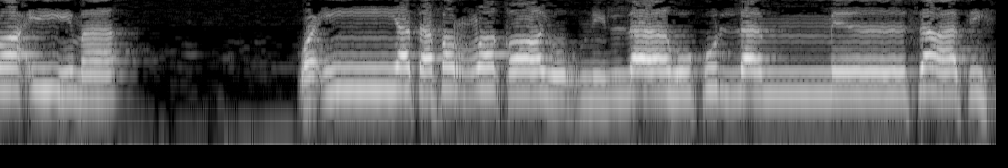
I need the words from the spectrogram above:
رحيما. وإن يتفرقا يغن الله كلا من سعته.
